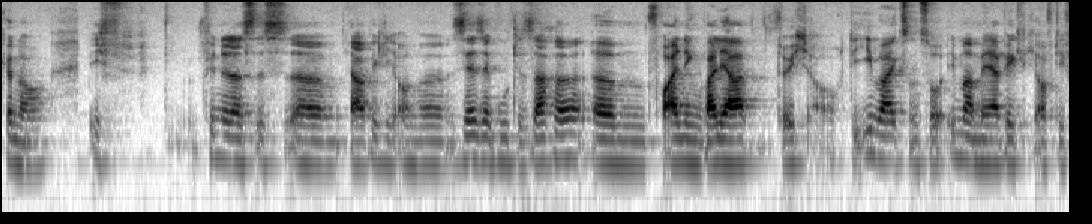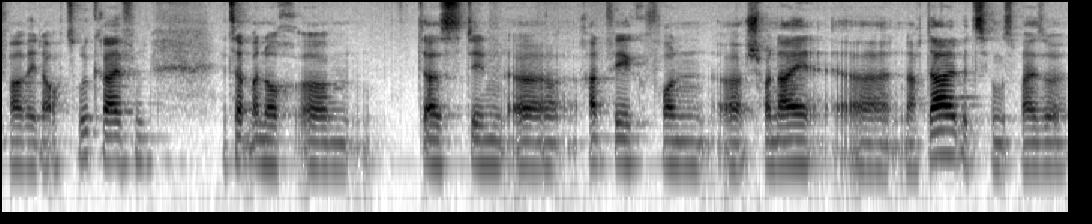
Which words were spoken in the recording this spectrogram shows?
Genau. Ich finde, das ist äh, ja wirklich auch eine sehr, sehr gute Sache. Ähm, vor allen Dingen, weil ja durch auch die E-Bikes und so immer mehr wirklich auf die Fahrräder auch zurückgreifen. Jetzt hat man noch ähm, das, den äh, Radweg von äh, Schwanei äh, nach Dahl, beziehungsweise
